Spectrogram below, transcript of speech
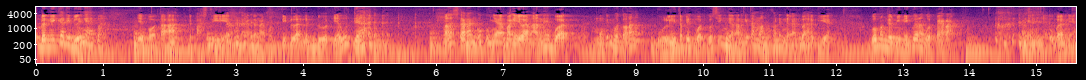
udah nikah dibilangnya apa? Ya botak, udah pasti ya kadang-kadang rambut dibilang gendut. Ya udah. Malah sekarang gue punya panggilan aneh buat mungkin buat orang bully, tapi buat gue sih enggak karena kita melakukannya dengan bahagia. Gue manggil bini gue rambut perak, karena punya ubannya.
